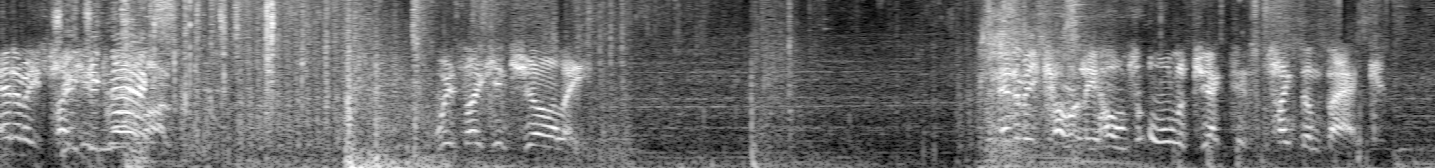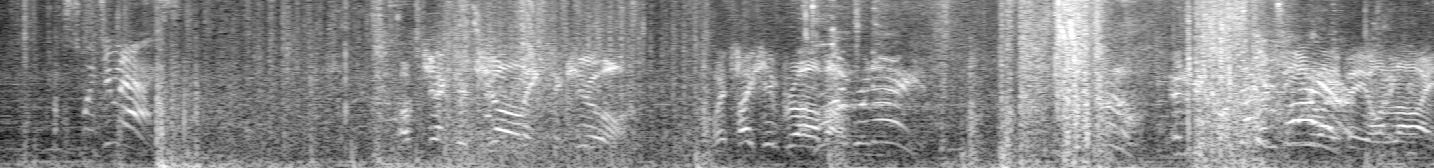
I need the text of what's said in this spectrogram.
Enemies taking Changing Bravo. max! We're taking Charlie. Enemy currently holds all objectives. Take them back. Switching mags! Objective Charlie secure. We're taking Bravo. grenade! Enemy contact! UAV online.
